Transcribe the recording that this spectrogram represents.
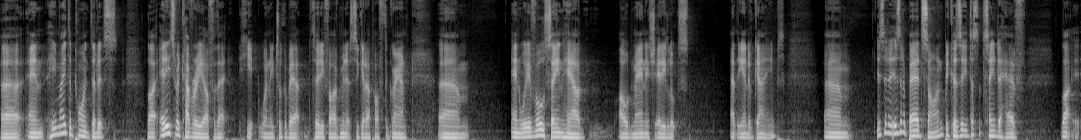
Uh, and he made the point that it's like Eddie's recovery off of that hit when he took about 35 minutes to get up off the ground. Um, and we've all seen how old manish Eddie looks at the end of games. Um, is it a, is it a bad sign because he doesn't seem to have like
